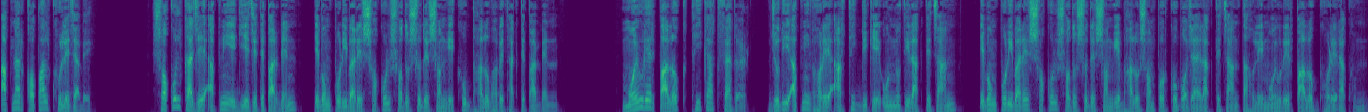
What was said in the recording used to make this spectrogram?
আপনার কপাল খুলে যাবে। সকল কাজে আপনি এগিয়ে যেতে পারবেন এবং পরিবারের সকল সদস্যদের সঙ্গে খুব ভালোভাবে থাকতে পারবেন। ময়ূরের পালক থিকাক ফ্যাদার যদি আপনি ঘরে আর্থিক দিকে উন্নতি রাখতে চান এবং পরিবারের সকল সদস্যদের সঙ্গে ভালো সম্পর্ক বজায় রাখতে চান তাহলে ময়ূরের পালক ঘরে রাখুন।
